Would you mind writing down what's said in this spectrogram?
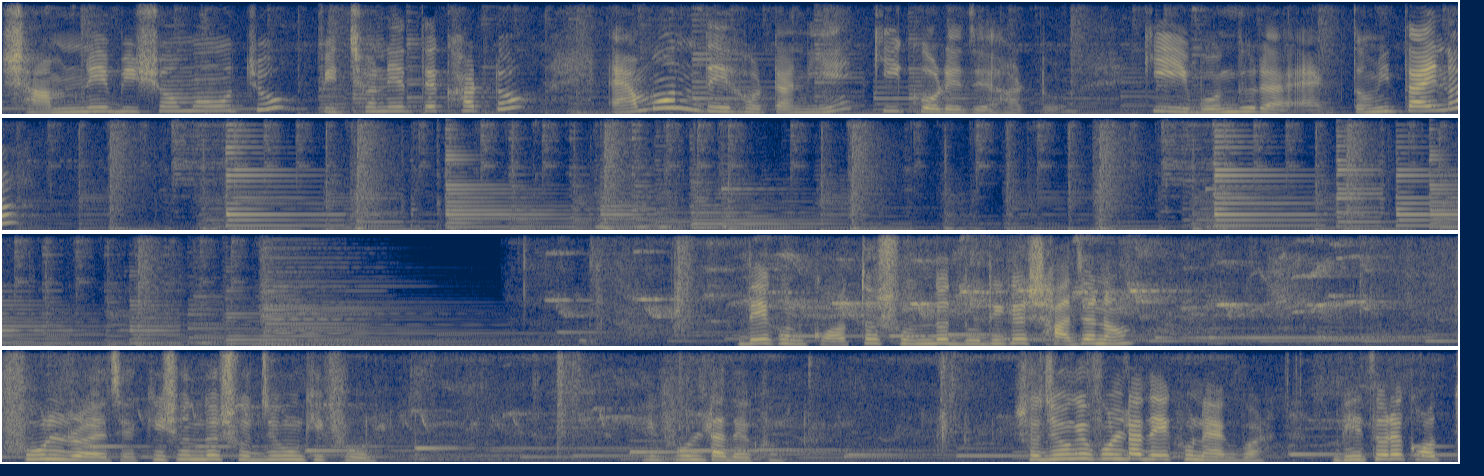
সামনে বিষম উঁচু, পিছনেতে খাটো, এমন দেহটা নিয়ে কি করে যে হাঁটো। কি বন্ধুরা, একদমই তাই না? দেখুন, কত সুন্দর দুদিকে সাজানো ফুল রয়েছে। কি সুন্দর সূর্যমুখী ফুল। এই ফুলটা দেখুন। সূর্যমুখী ফুলটা দেখুন একবার। ভিতরে কত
